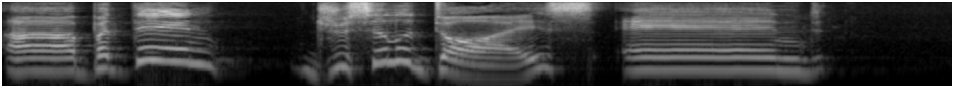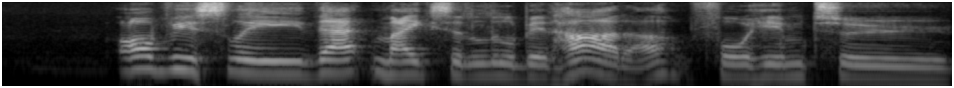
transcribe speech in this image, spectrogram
Uh, but then Drusilla dies, and obviously that makes it a little bit harder for him to,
